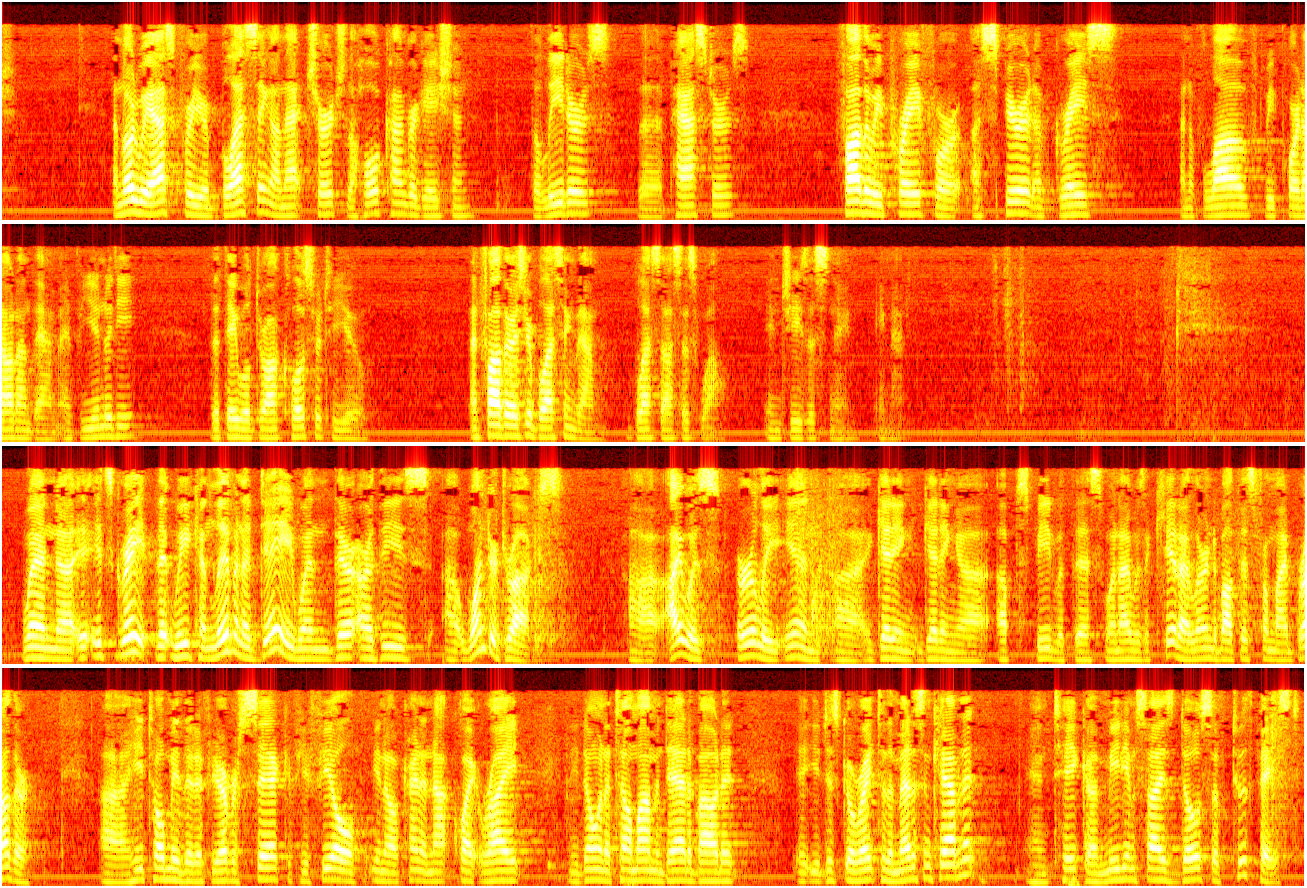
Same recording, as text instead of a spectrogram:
And Lord, we ask for your blessing on that church, the whole congregation, the leaders, the pastors. Father, we pray for a spirit of grace and of love to be poured out on them, and of unity, that they will draw closer to you. And Father, as you're blessing them, bless us as well. In Jesus' name, amen. When uh, it's great that we can live in a day when there are these uh, wonder drugs. Uh, I was early in uh, getting getting uh, up to speed with this. When I was a kid, I learned about this from my brother. Uh, he told me that if you're ever sick, if you feel you know kind of not quite right, and you don't want to tell mom and dad about it, you just go right to the medicine cabinet and take a medium-sized dose of toothpaste,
